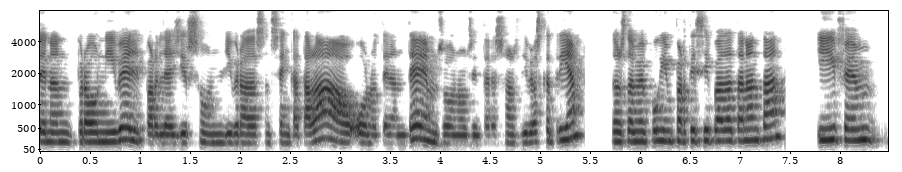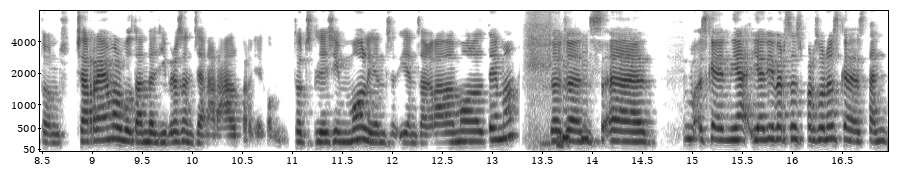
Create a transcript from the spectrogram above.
tenen prou nivell per llegir-se un llibre sencer en català o, o no tenen temps o no els interessen els llibres que triem, doncs també puguin participar de tant en tant i fem, doncs, xerrem al voltant de llibres en general, perquè com tots llegim molt i ens, i ens agrada molt el tema, doncs ens... Eh, és que hi ha, hi ha diverses persones que estan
